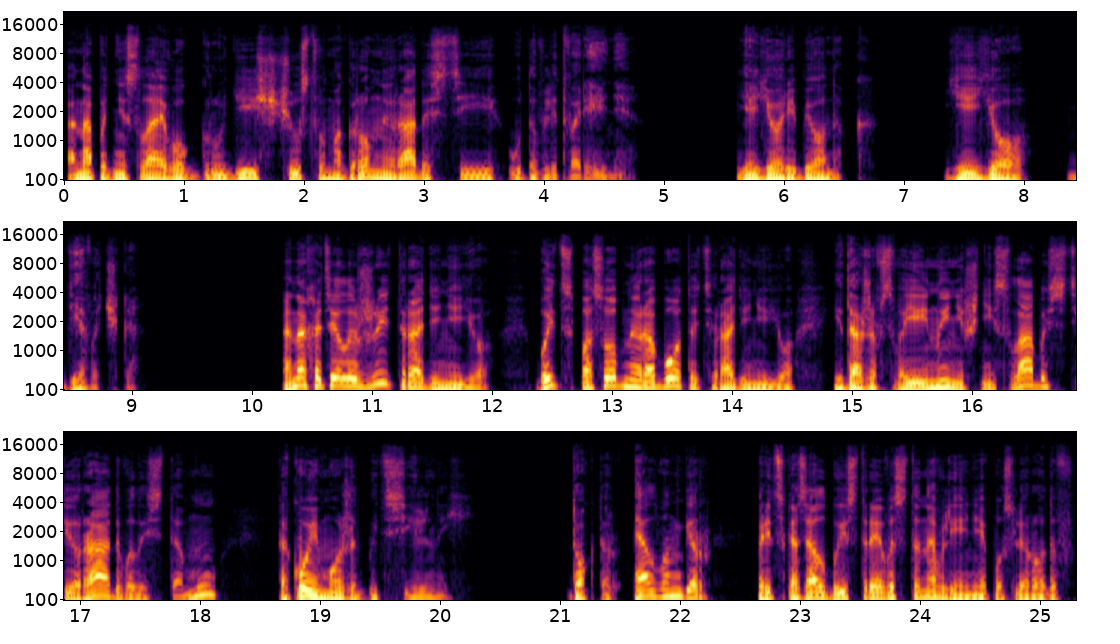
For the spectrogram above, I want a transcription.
она поднесла его к груди с чувством огромной радости и удовлетворения. Ее ребенок, ее девочка. Она хотела жить ради нее, быть способной работать ради нее и даже в своей нынешней слабости радовалась тому, какой может быть сильной. Доктор Элвангер предсказал быстрое восстановление после родов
